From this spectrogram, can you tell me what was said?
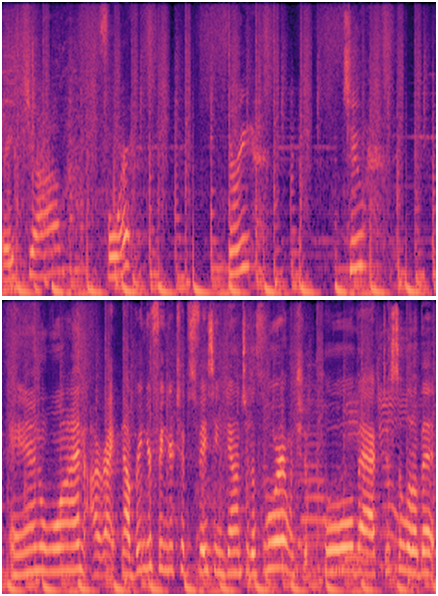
Great job. Four, three, two, and one. All right, now bring your fingertips facing down to the floor. I want you to pull back just a little bit.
